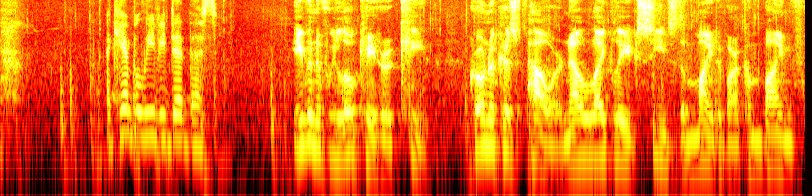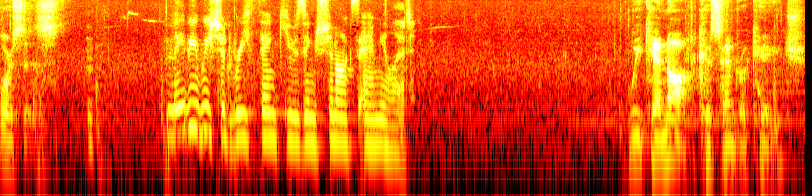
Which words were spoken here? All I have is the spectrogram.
I can't believe he did this. Even if we locate her keep, Kronika's power now likely exceeds the might of our combined forces. Maybe we should rethink using Shinnok's amulet. We cannot, Cassandra Cage.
